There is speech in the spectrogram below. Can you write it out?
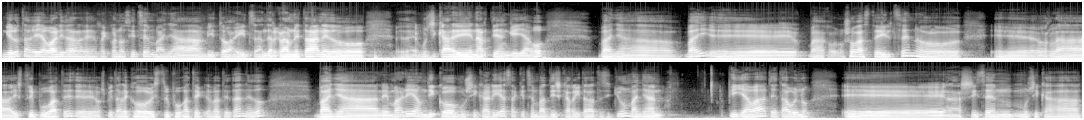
gero eta gehiago ari da rekonozitzen, baina ambito haitz undergroundetan edo e, musikarien artean gehiago, baina bai, e, ba, oso gazte hiltzen, o, e, horla istripu bate, e, ospitaleko istripu batek, batetan edo, baina emari handiko musikaria zakitzen bat diskargitarate zituen, baina pila bat, eta bueno, e, hasi zen musika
